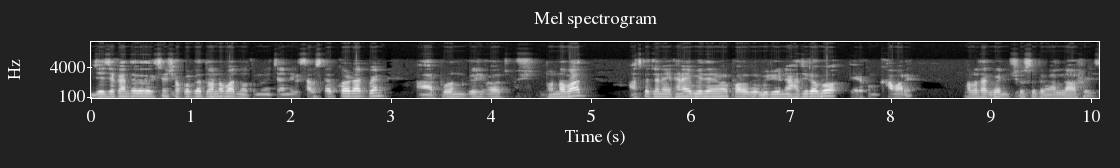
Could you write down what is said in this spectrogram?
যে যেখান থেকে দেখছেন, সকলকে ধন্যবাদ। নতুন চ্যানেলকে সাবস্ক্রাইব করে রাখবেন। আর পুরনকে ধন্যবাদ। আজকের জন্য এখানে বিদায় পরবর্তী ভিডিও নিয়ে হাজির হব এরকম খামারে। ভালো থাকবেন, সুস্থ থাকবেন। আল্লাহ হাফেজ।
